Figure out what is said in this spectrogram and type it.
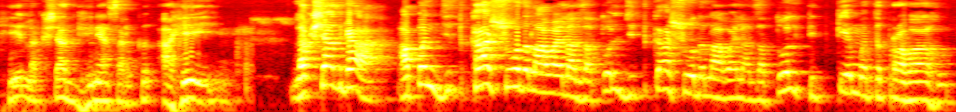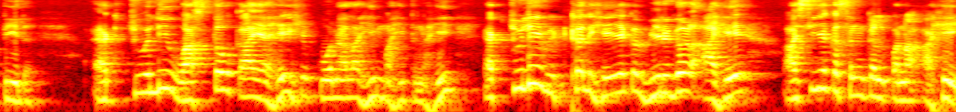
हे लक्षात घेण्यासारखं आहे. लक्षात घ्या आपण जितका शोध लावायला जातो जितका शोध लावायला जातो तितके मतप्रवाह होतील. ॲक्च्युअली वास्तव काय आहे हे कोणालाही माहीत नाही. ॲक्च्युली विठ्ठल हे एक विरगळ आहे अशी एक संकल्पना आहे.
